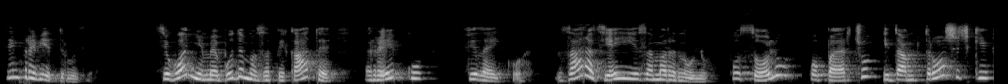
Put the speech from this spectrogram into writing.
Всім привіт, друзі! Сьогодні ми будемо запікати рибку філейку. Зараз я її замариную, посолю, поперчу і дам трошечки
